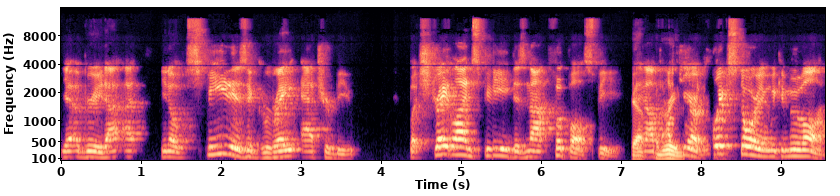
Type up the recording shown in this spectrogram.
Yeah, agreed. I, I you know, speed is a great attribute, but straight line speed does not football speed. Yeah, and I'll, I'll share a quick story and we can move on.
